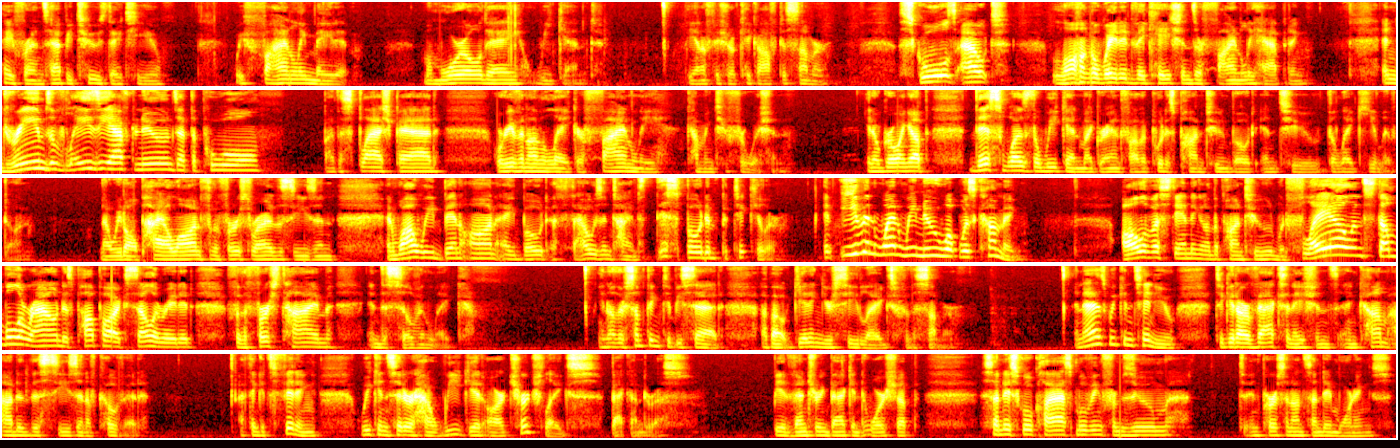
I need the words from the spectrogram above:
Hey, friends, happy Tuesday to you. We finally made it. Memorial Day weekend, the unofficial kickoff to summer. School's out, long awaited vacations are finally happening, and dreams of lazy afternoons at the pool, by the splash pad, or even on the lake are finally coming to fruition. You know, growing up, this was the weekend my grandfather put his pontoon boat into the lake he lived on. Now we'd all pile on for the first ride of the season, and while we'd been on a boat a thousand times, this boat in particular, and even when we knew what was coming, all of us standing on the pontoon would flail and stumble around as Papa accelerated for the first time into Sylvan Lake. You know, there's something to be said about getting your sea legs for the summer. And as we continue to get our vaccinations and come out of this season of COVID, I think it's fitting we consider how we get our church legs back under us. Be it venturing back into worship, Sunday school class moving from Zoom to in person on Sunday mornings,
